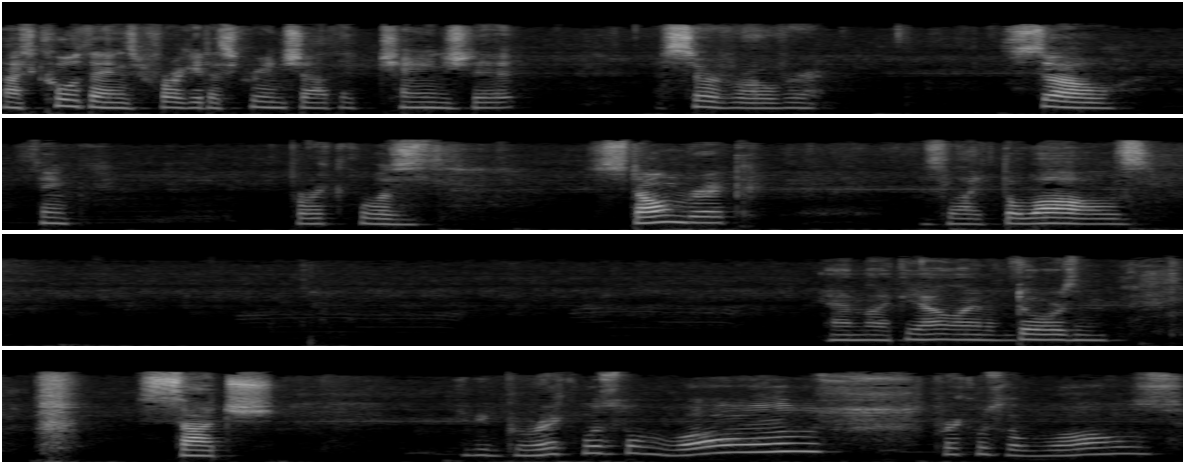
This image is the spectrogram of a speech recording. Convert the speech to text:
nice cool things before I get a screenshot that changed it the server over. So I think brick was stone brick it's like the walls. And like the outline of doors and such. Maybe brick was the walls? Brick was the walls?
